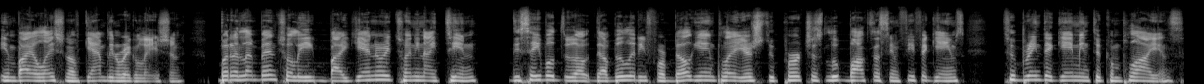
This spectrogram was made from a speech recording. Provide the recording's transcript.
in violation of gambling regulation, but eventually, by January 2019, disabled the, ability for Belgian players to purchase loot boxes in FIFA games to bring the game into compliance.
